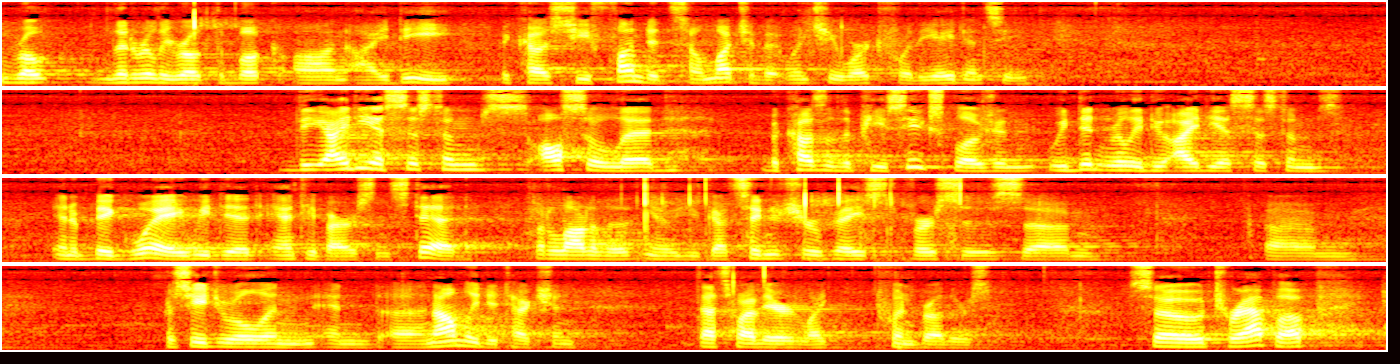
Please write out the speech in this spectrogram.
wrote, literally wrote the book on ID because she funded so much of it when she worked for the agency. The IDS systems also led, because of the PC explosion, we didn't really do IDS systems in a big way. We did antivirus instead. But a lot of the, you know, you've got signature-based versus um, um, procedural and, and uh, anomaly detection. That's why they're like twin brothers. So to wrap up,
